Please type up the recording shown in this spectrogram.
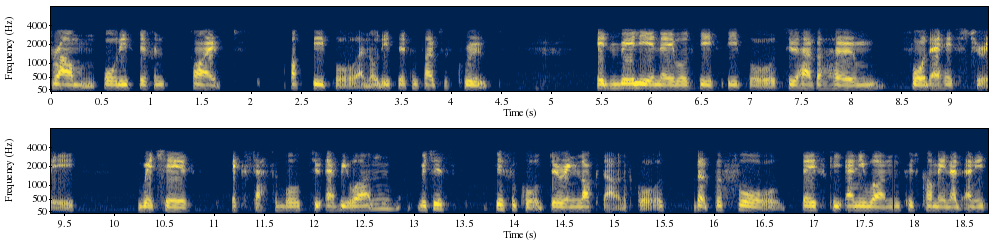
from all these different types of people and all these different types of groups, it really enables these people to have a home for their history, which is accessible to everyone, which is difficult during lockdown, of course. But before, basically anyone could come in at any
